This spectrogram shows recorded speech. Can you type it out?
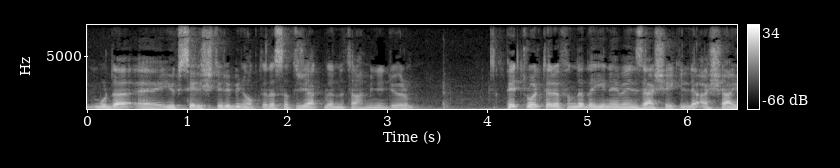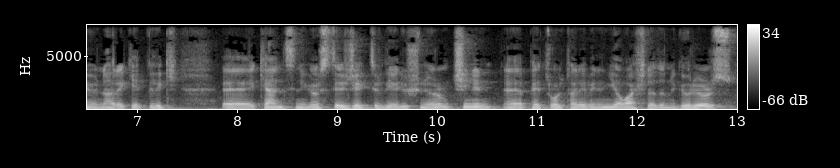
Burada e, yükselişleri bir noktada satacaklarını tahmin ediyorum. Petrol tarafında da yine benzer şekilde aşağı yönlü hareketlilik e, kendisini gösterecektir diye düşünüyorum. Çin'in e, petrol talebinin yavaşladığını görüyoruz.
